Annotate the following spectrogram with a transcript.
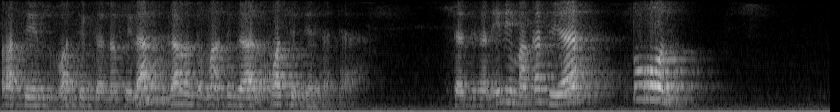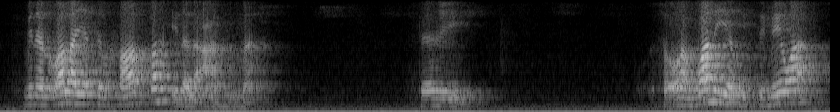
rajin wajib dan nafilah, sekarang cuma tinggal wajibnya saja. Dan dengan ini maka dia turun minal walayatil khasah ilal ammah dari seorang wali yang istimewa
